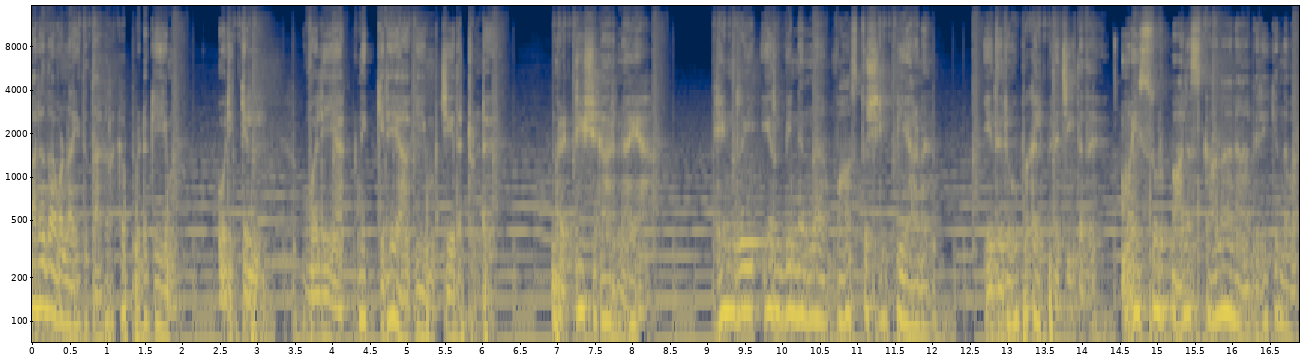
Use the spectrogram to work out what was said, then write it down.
പലതവണ ഇത് തകർക്കപ്പെടുകയും ഒരിക്കൽ വലിയ അഗ്നിക്കിരയാകുകയും ചെയ്തിട്ടുണ്ട്. ബ്രിട്ടീഷുകാരനായ ഹെൻറി ഇർവിൻ എന്ന വാസ്തുശില്പിയാണ് ഇത് രൂപകൽപ്പന ചെയ്തത്. മൈസൂർ പാലസ് കാണാൻ ആഗ്രഹിക്കുന്നവർ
